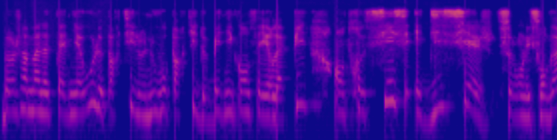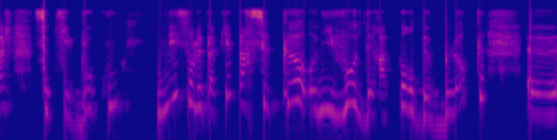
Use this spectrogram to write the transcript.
Benjamin Netanyahu, le parti, le nouveau parti de Benny Gantz Lapide, entre 6 et 10 sièges selon les sondages, ce qui est beaucoup mais sur le papier parce que au niveau des rapports de bloc, euh,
